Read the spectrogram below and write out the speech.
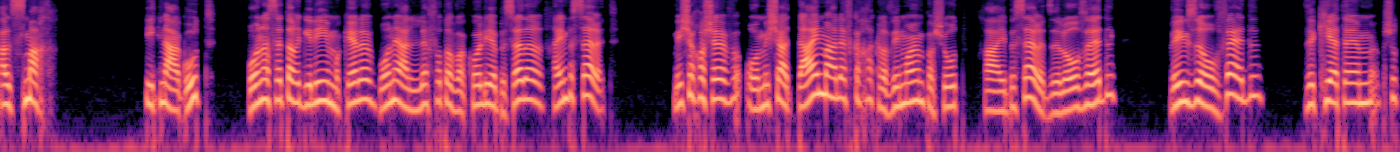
על סמך התנהגות, בואו נעשה תרגילים עם הכלב, בואו נאלף אותו והכל יהיה בסדר, חיים בסרט. מי שחושב, או מי שעדיין מאלף ככה כלבים היום פשוט חי בסרט, זה לא עובד, ואם זה עובד, זה כי אתם פשוט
